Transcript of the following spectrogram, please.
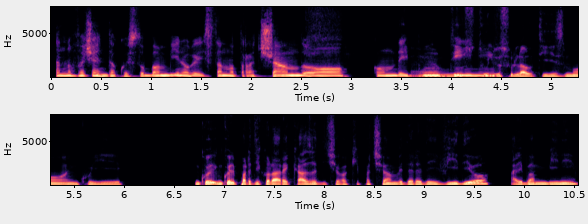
Stanno facendo a questo bambino che gli stanno tracciando con dei puntini. uno studio sull'autismo in cui in, que- in, quel particolare caso diceva che facevano vedere dei video ai bambini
